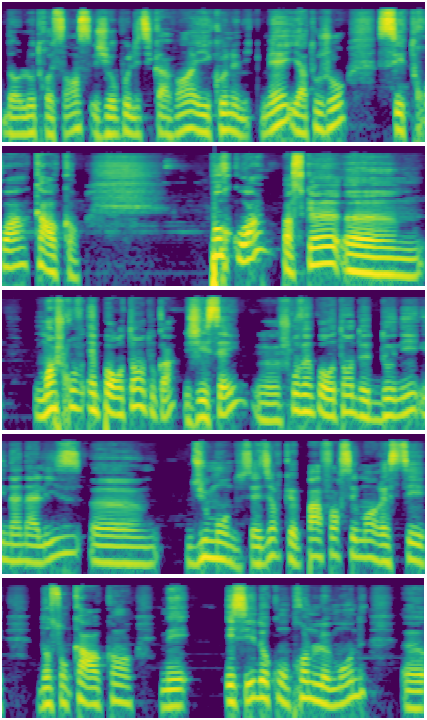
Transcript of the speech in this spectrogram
dans l'autre sens, géopolitique avant et économique. Mais il y a toujours ces trois carcans. Pourquoi? Parce que euh, moi, je trouve important, en tout cas, j'essaye, euh, je trouve important de donner une analyse euh, du monde. C'est-à-dire que pas forcément rester dans son carcan, mais essayer de comprendre le monde euh,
